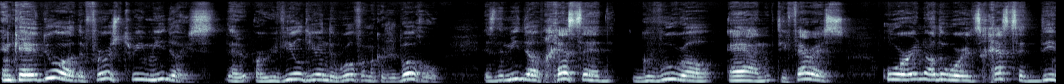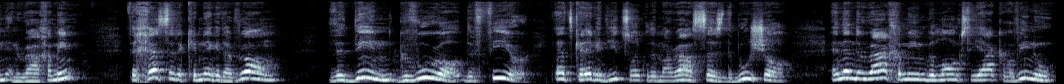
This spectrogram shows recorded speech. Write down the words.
In Kayadua, the first three midos that are revealed here in the world from HaKadosh Baruch is the midah of Chesed, Gevuro, and Tiferes, or in other words, Chesed, Din, and Rachamim. The Chesed, the Keneged Avram, the Din, Gevuro, the fear, that's Keneged Yitzchak, the Maharal says, the Busha, and then the Rachamim belongs to Yaakov Avinu.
